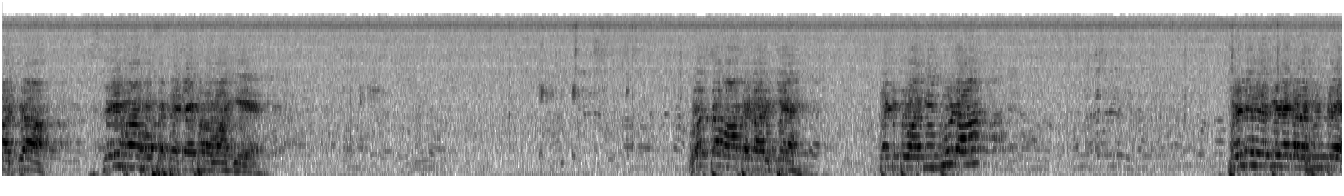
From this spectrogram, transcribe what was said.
ನಾಗರಾಜ ಸ್ನೇಹ ಹೊಸಪೇಟೆ ಪರವಾಗಿ. ಉತ್ತಮ ಆಟಗಾರಿಕೆ ಖಂಡಿತವಾಗಿಯೂ ಕೂಡ ಕೆಲವೇ ದಿನಗಳ ಹಿಂದೆ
